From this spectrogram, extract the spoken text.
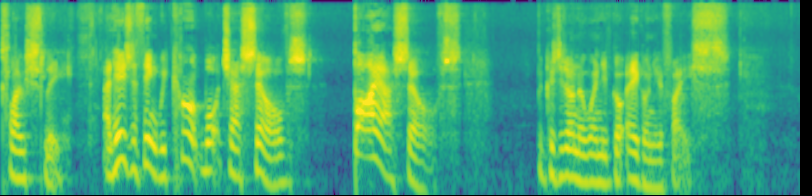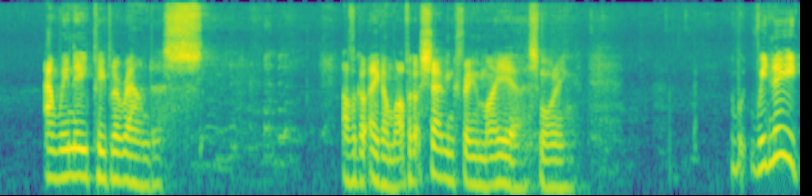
closely. And here's the thing we can't watch ourselves by ourselves because you don't know when you've got egg on your face. And we need people around us. I've got egg on my, I've got shaving cream in my ear this morning. We need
